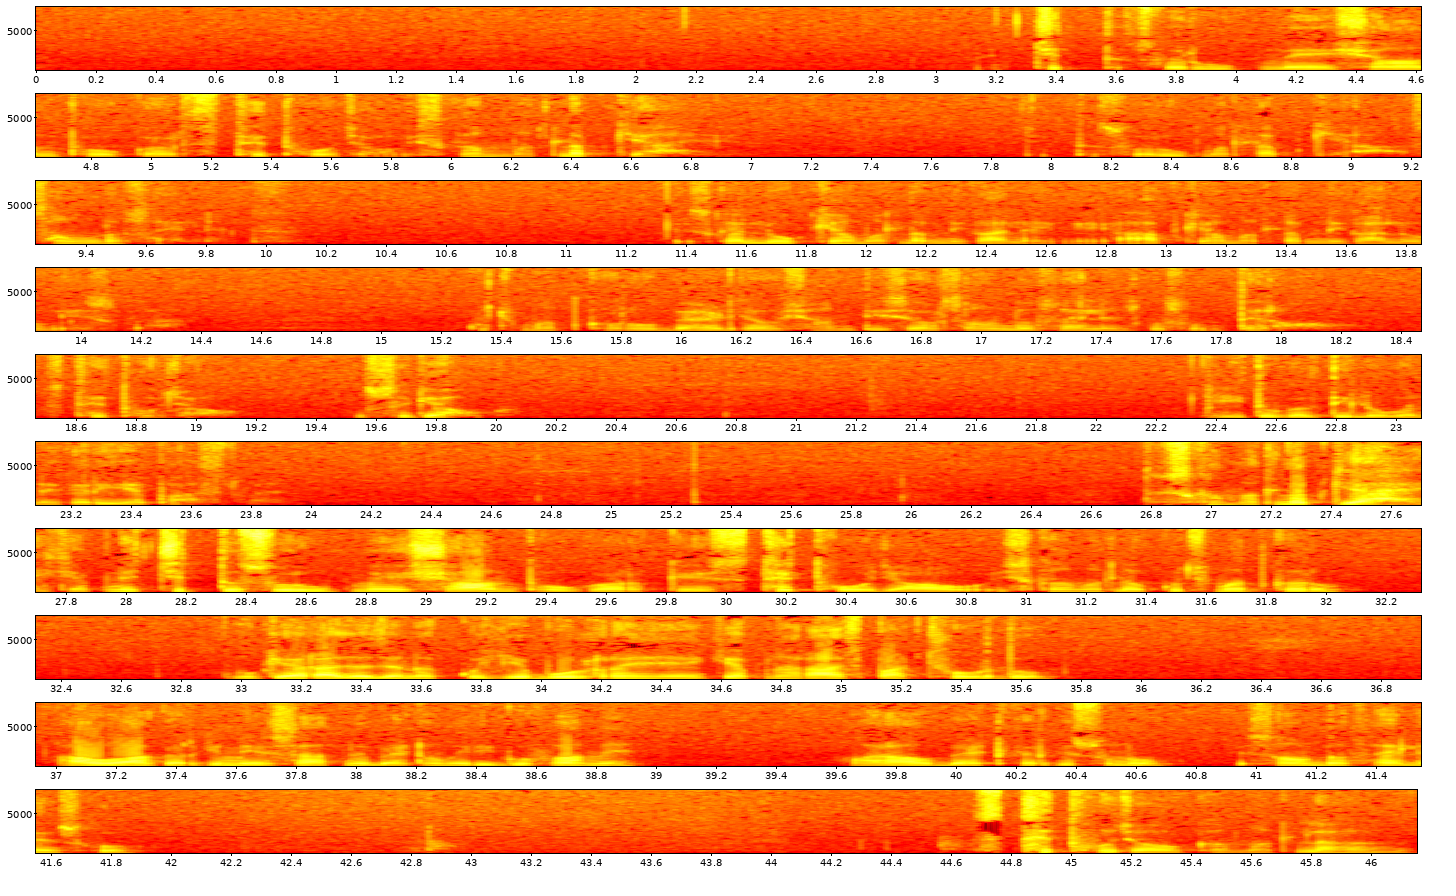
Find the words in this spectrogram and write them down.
चित्त स्वरूप में शांत होकर स्थित हो जाओ। इसका मतलब क्या है? चित्त स्वरूप मतलब क्या? साउंड ऑफ़ साइलेंस इसका लोग क्या मतलब निकालेंगे? आप क्या मतलब निकालोगे इसका? कुछ मत करो, बैठ जाओ शांति से और साउंड ऑफ़ साइलेंस को सुनते रहो। स्थित हो जाओ। उससे क्या होगा? यही तो गलती लोगों ने करी है पास्ट में। तो इसका मतलब क्या है कि अपने चित्त स्वरूप में शांत होकर के स्थित हो जाओ? इसका मतलब कुछ मत करो। वो क्या राजा जनक को ये बोल रहे हैं कि अपना राजपाट छोड़ दो? आओ आकर के मेरे साथ में बैठो मेरी गुफा में। और आओ बैठ करके सुनो साउंड ऑफ़ साइलेंस को। स्थित हो जाओ का मतलब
